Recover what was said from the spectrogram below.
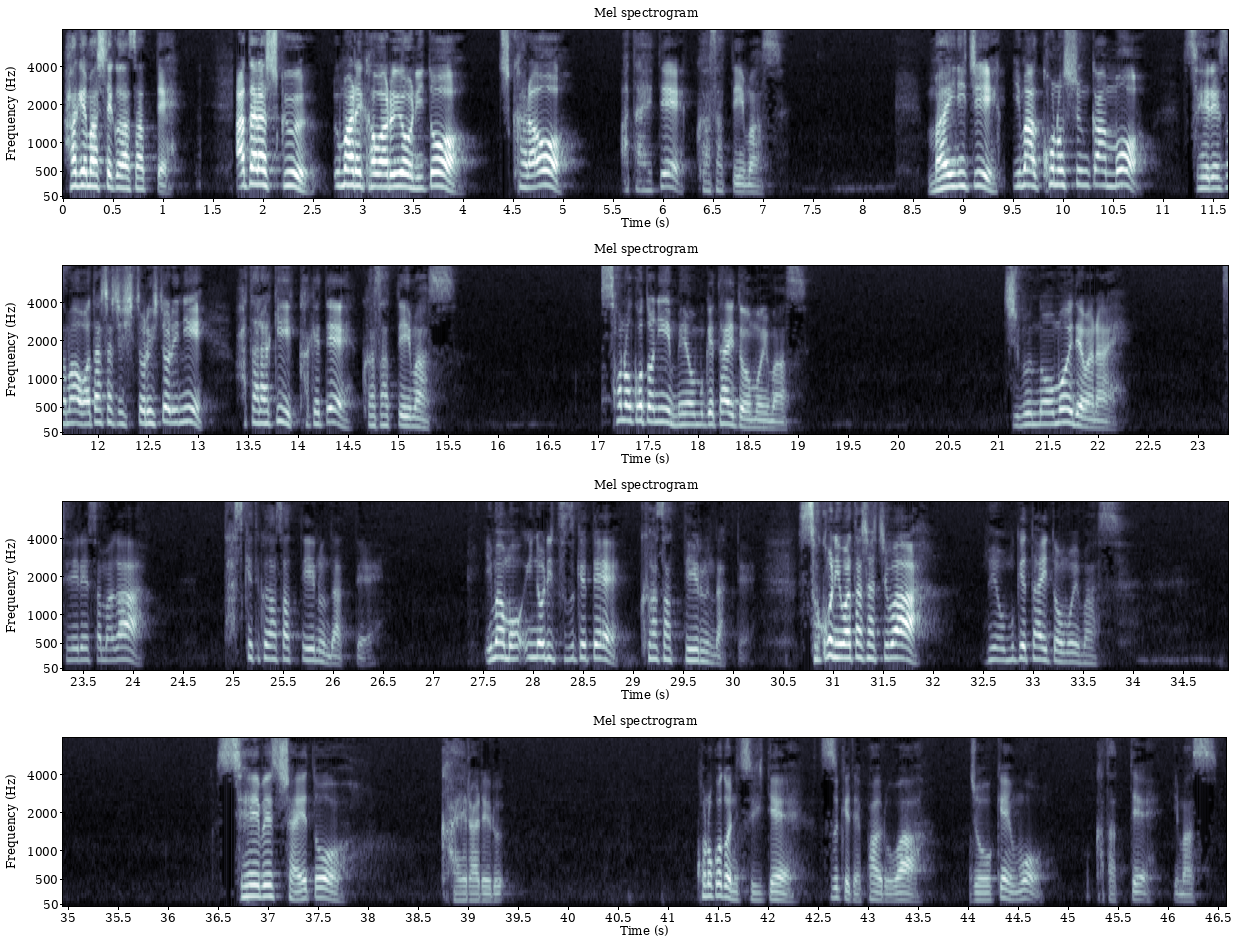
励ましてくださって新しく生まれ変わるようにと力を与えてくださっています。毎日今この瞬間も聖霊様は私たち一人一人に働きかけてくださっています。そのことに目を向けたいと思います。自分の思いではない。聖霊様が助けてくださっているんだって。今も祈り続けてくださっているんだって。そこに私たちは目を向けたいと思います。性別者へと変えられる。このことについて続けてパウルは条件を語っています。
